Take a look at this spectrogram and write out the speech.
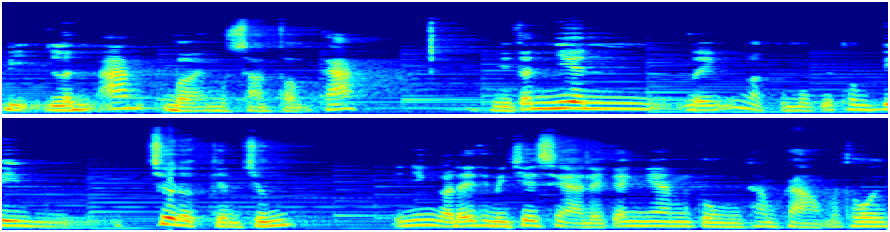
bị lấn át bởi một sản phẩm khác. Thì tất nhiên đấy cũng là một cái thông tin chưa được kiểm chứng. Nhưng ở đây thì mình chia sẻ để các anh em cùng tham khảo mà thôi.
